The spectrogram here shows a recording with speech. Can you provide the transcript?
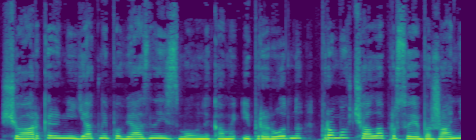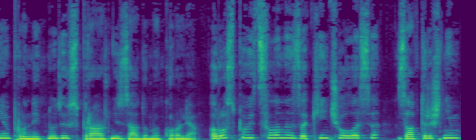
що Аркер ніяк не пов'язаний з мовниками і природно промовчала про своє бажання проникнути в справжні задуми короля. Розповідь Селени закінчувалася завтрашнім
